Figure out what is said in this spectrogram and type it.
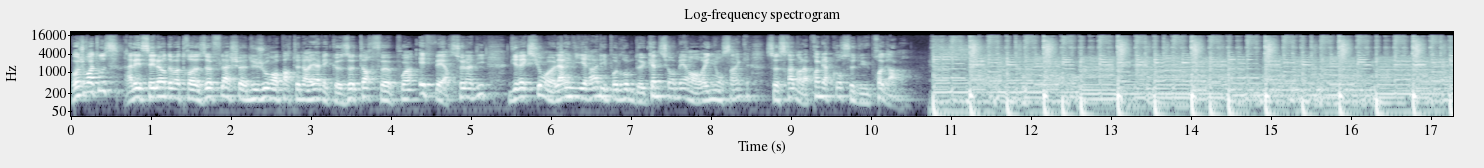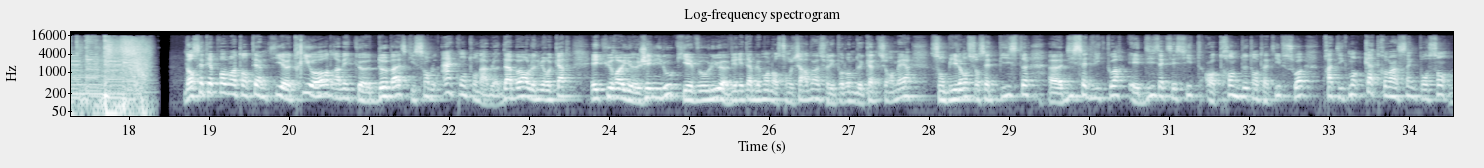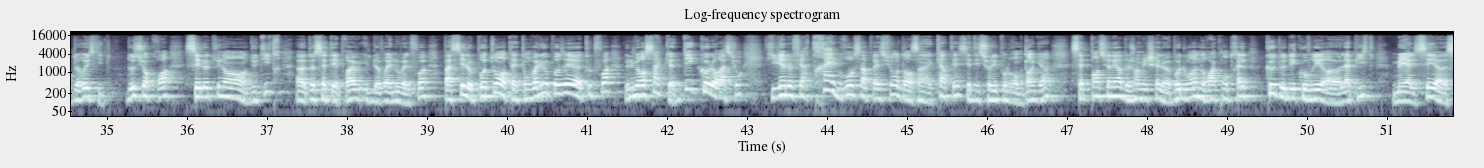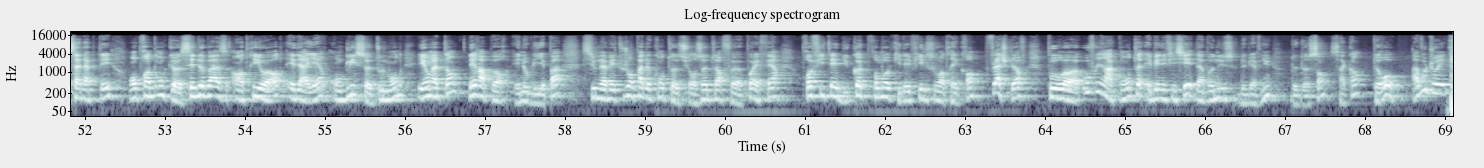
Bonjour à tous, allez c'est l'heure de votre The Flash du jour en partenariat avec TheTurf.fr. Ce lundi, direction La Riviera, l'hippodrome de Cannes-sur-Mer en Réunion 5, ce sera dans la première course du programme. Dans cette épreuve, on va tenter un petit euh, trio ordre avec euh, deux bases qui semblent incontournables. D'abord, le numéro 4, écureuil Génilou, qui évolue euh, véritablement dans son jardin sur l'hippodrome de Cannes-sur-Mer. Son bilan sur cette piste, 17 victoires et 10 accessites en 32 tentatives, soit pratiquement 85% de réussite. De surcroît, c'est le tenant du titre de cette épreuve. Il devrait une nouvelle fois passer le poteau en tête. On va lui opposer toutefois le numéro 5, Décoloration, qui vient de faire très grosse impression dans un quintet. C'était sur l'hippodrome d'Anguin. Cette pensionnaire de Jean-Michel Baudouin ne n'aura contre elle que de découvrir euh, la piste, mais elle sait euh, s'adapter. On prend donc euh, ces deux bases en trio ordre et derrière, on glisse tout le monde et on attend les rapports. Et n'oubliez pas, si vous n'avez toujours pas de compte sur theturf.fr, profitez du code promo qui défile sous votre écran, FlashTurf, pour ouvrir un compte et bénéficier d'un bonus de bienvenue de 250 euros. À vous de jouer!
